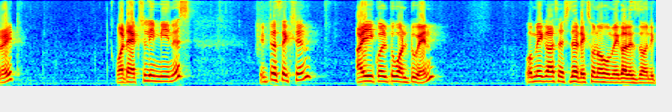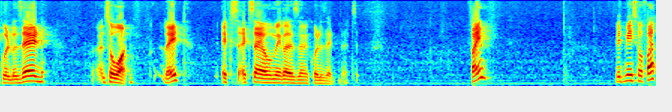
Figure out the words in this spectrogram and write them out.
right. What I actually mean is intersection i equal to 1 to n omega such that x 1 of omega less than or equal to z and so on right x x i of omega less than or equal to z that is it fine with me so far.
